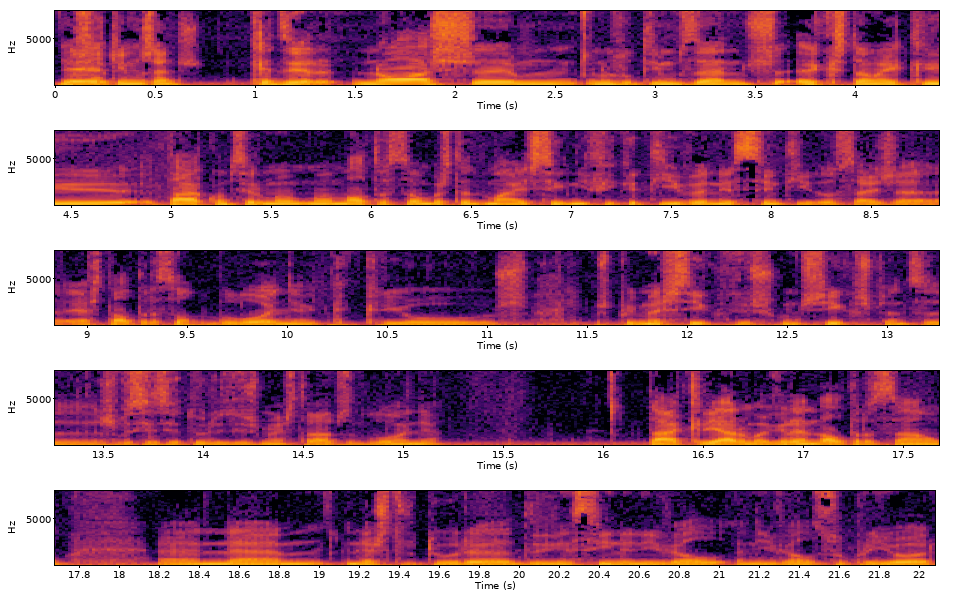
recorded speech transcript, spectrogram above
nos é, últimos anos? Quer dizer, nós, hum, nos últimos anos, a questão é que está a acontecer uma, uma, alteração bastante mais significativa nesse sentido, ou seja, esta alteração de Bolonha, que criou os, os primeiros ciclos e os segundos ciclos, portanto, as licenciaturas e os mestrados de Bolonha, está a criar uma grande alteração uh, na, na estrutura de ensino a nível, a nível superior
